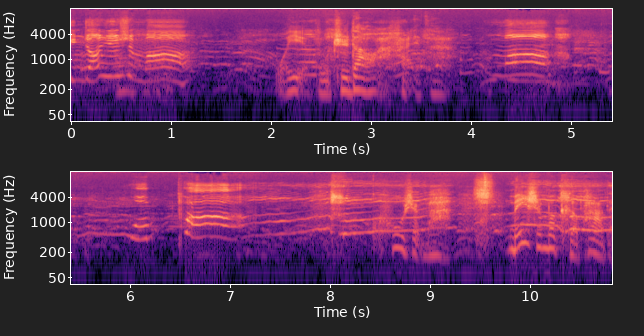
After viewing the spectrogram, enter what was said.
紧张些什么？我也不知道啊，孩子。妈，我怕。哭什么？没什么可怕的。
